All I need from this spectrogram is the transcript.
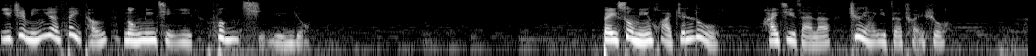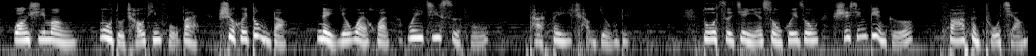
以致民怨沸腾，农民起义风起云涌。北宋名画真录还记载了这样一则传说：王希孟目睹朝廷腐败、社会动荡、内忧外患、危机四伏，他非常忧虑，多次谏言宋徽宗实行变革，发愤图强。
